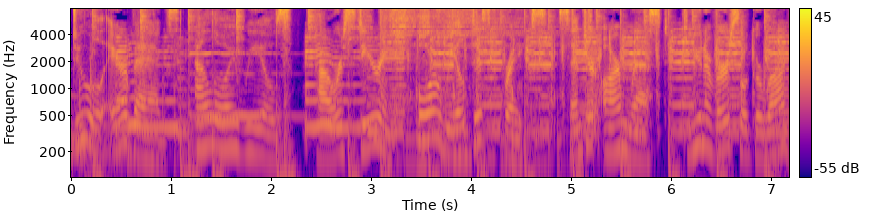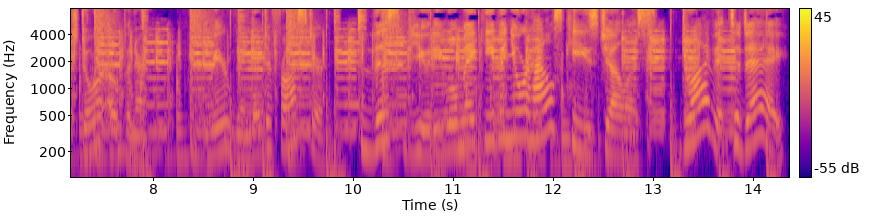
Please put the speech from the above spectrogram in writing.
dual airbags, alloy wheels, power steering, four-wheel disc brakes, center armrest, universal garage door opener, rear window defroster. This beauty will make even your house keys jealous. Drive it today.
